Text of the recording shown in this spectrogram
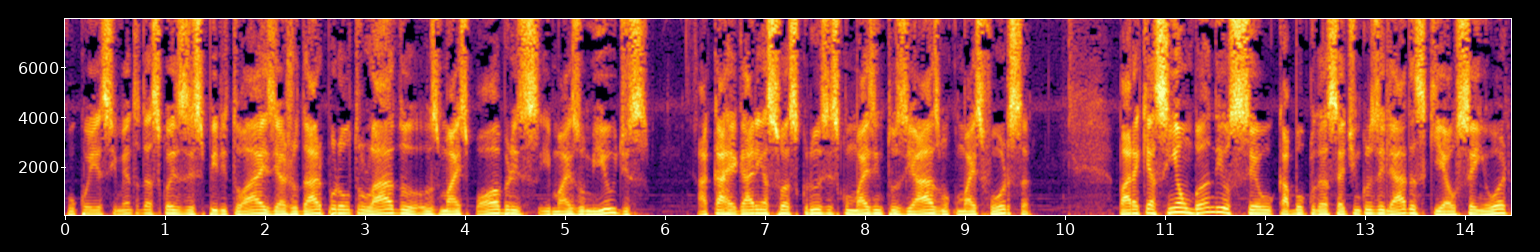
o conhecimento das coisas espirituais e ajudar, por outro lado, os mais pobres e mais humildes a carregarem as suas cruzes com mais entusiasmo, com mais força, para que assim a Umbanda e o seu Caboclo das Sete Encruzilhadas, que é o Senhor,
